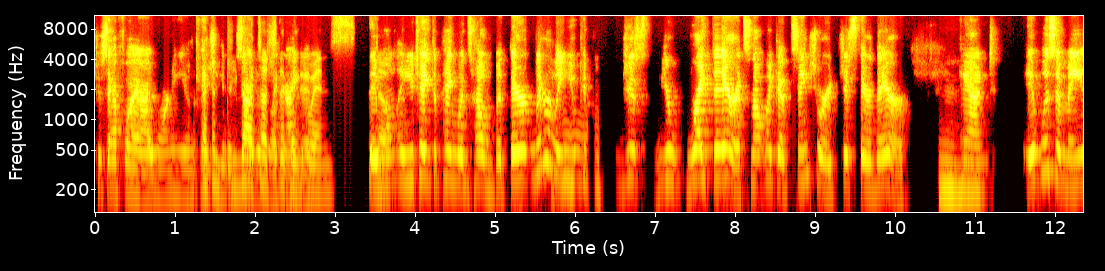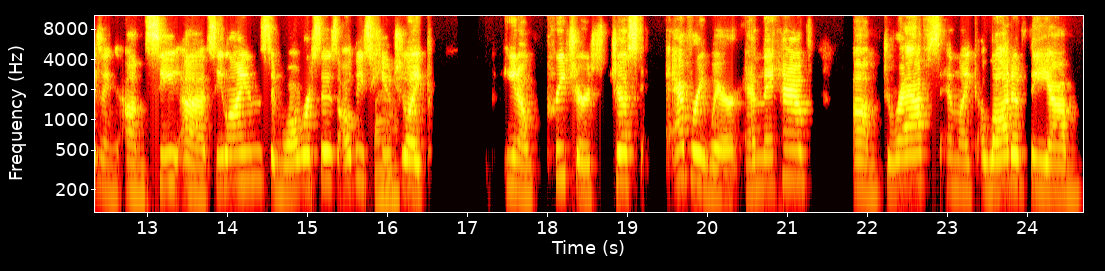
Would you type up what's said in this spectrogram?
Just FYI, warning you in case you get Do not excited touch like the I did. penguins. They Don't. won't let you take the penguins home, but they're literally you can just you're right there. It's not like a sanctuary; just they're there Mhm. and it was amazing um sea uh sea lions and walruses all these Wow. huge like you know creatures just everywhere and they have um giraffes and like a lot of the um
